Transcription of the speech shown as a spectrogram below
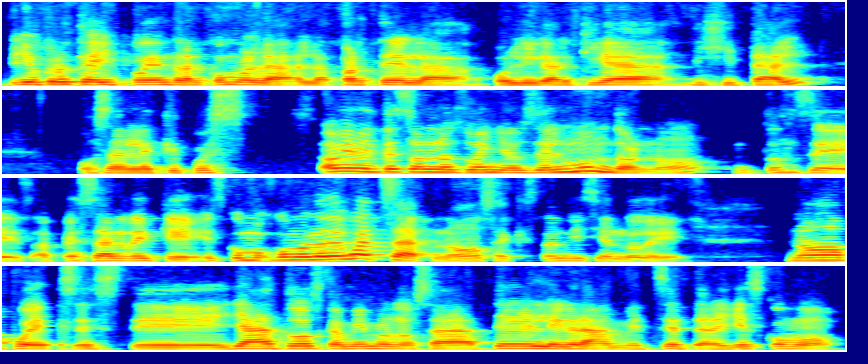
yo creo que ahí puede entrar como la, la, parte de la oligarquía digital, o sea, en la que pues obviamente son los dueños del mundo, ¿no? Entonces, a pesar de que es como, como lo de WhatsApp, ¿no? O sea, que están diciendo de, no, pues, este, ya todos cambiémonos a Telegram, etcétera. Y es como,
